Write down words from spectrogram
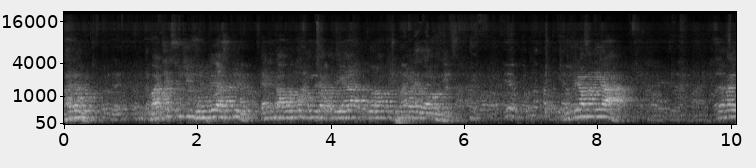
हॅलो वाचक सूची झोपलेली असतील त्यांनी ताबडतोब मंदिरामध्ये या मंदिरामध्ये या सकाळी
